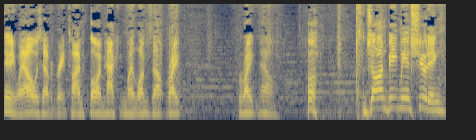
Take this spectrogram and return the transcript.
anyway, I always have a great time, though I'm hacking my lungs out right, right now. Huh. So John beat me in shooting.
